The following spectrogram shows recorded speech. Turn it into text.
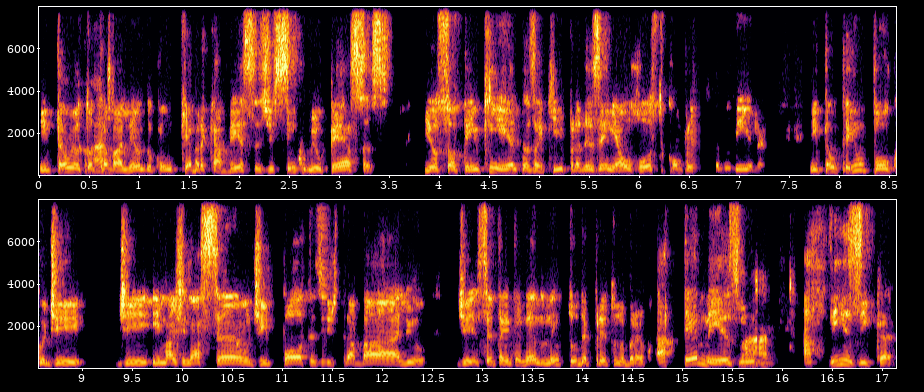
Então, eu estou claro. trabalhando com quebra-cabeças de 5 mil peças e eu só tenho 500 aqui para desenhar o rosto completo da menina. Então, tem um pouco de, de imaginação, de hipótese de trabalho, de, você está entendendo? Nem tudo é preto no branco. Até mesmo claro. a física,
